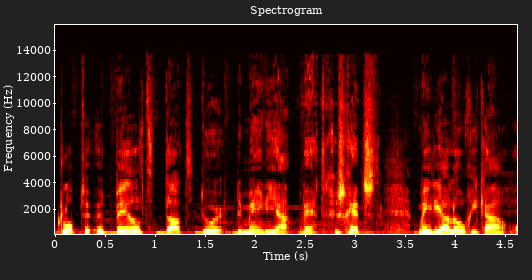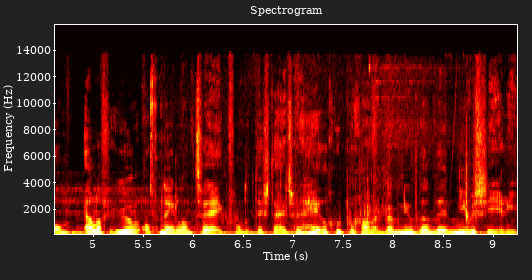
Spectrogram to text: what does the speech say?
Klopte het beeld dat door de media werd geschetst? Medialogica om 11 uur op Nederland 2. Ik vond het destijds een heel goed programma. Ik ben benieuwd naar de nieuwe serie.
